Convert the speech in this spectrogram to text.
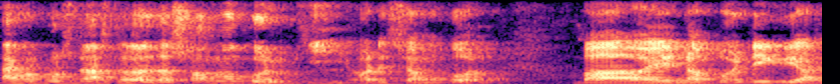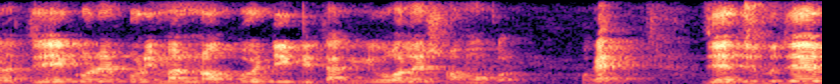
এখন প্রশ্ন আসতে পারে, তার সমকোণ কি? ইজ সমকোণ? বা এই নব্বই ডিগ্রি, অর্থাৎ যে কোণের পরিমাণ নব্বই ডিগ্রি, তাকে কি বলে? সমকোণ। ওকে যে ত্রিভুজের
